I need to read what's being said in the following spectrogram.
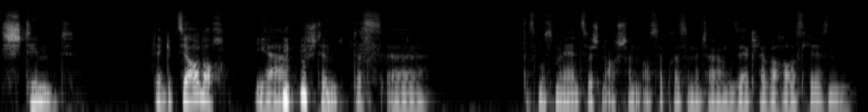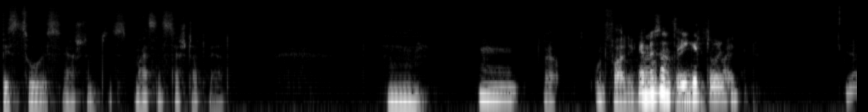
Stimmt. Den gibt es ja auch noch. Ja, stimmt. Das, äh, das muss man ja inzwischen auch schon aus der Pressemitteilung sehr clever rauslesen. Bis zu ist, ja, stimmt, ist meistens der Stadtwert. Hm. hm. Ja. Und vor allen Dingen. Wir müssen uns eh gedulden. Ja.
